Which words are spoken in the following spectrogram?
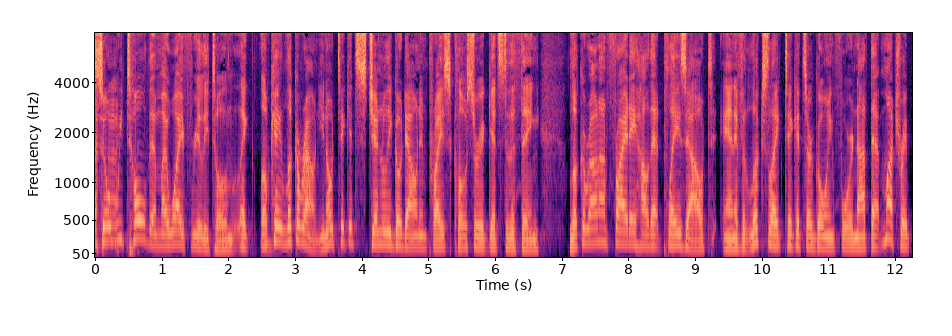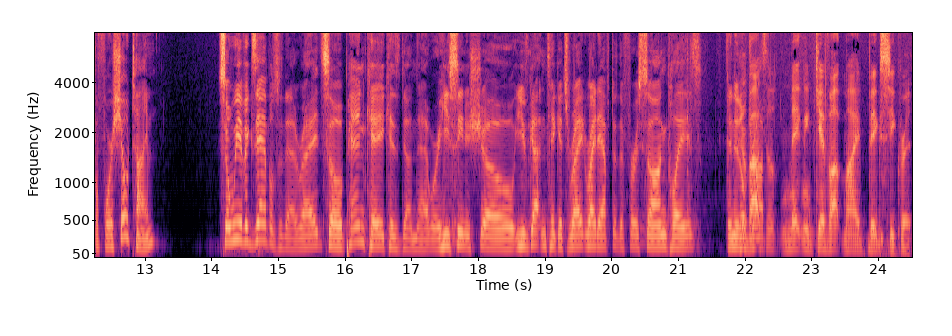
so we told them, my wife really told them, like, okay, look around. You know, tickets generally go down in price closer it gets to the thing. Look around on Friday how that plays out. And if it looks like tickets are going for not that much right before showtime, So we have examples of that, right? So Pancake has done that, where he's seen a show. You've gotten tickets right right after the first song plays, and You're about drop. to make me give up my big secret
